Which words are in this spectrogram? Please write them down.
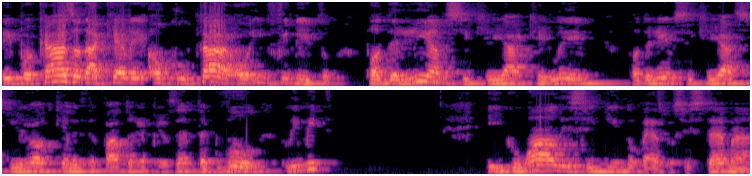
E por causa daquele ocultar o infinito, poderiam se criar kelim poderiam se criar sfirot que eles de fato representam gvul, limite. Igual e seguindo o mesmo sistema,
